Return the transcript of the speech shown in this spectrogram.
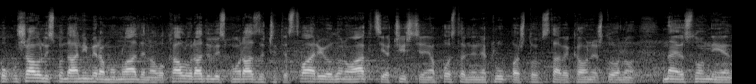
pokušavali smo da animiramo mlade na lokalu, radili smo različite stvari, od ono akcija čišćenja, postavljanja klupa, što stave kao nešto ono najosnovnije e,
